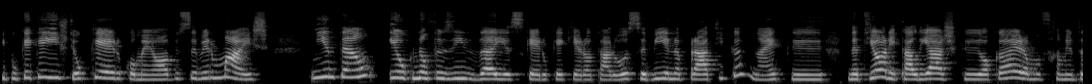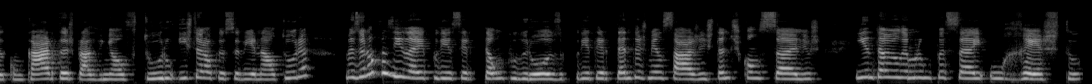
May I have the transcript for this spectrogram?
Tipo, o que é que é isto? Eu quero, como é óbvio, saber mais. E então, eu que não fazia ideia sequer o que é que era o tarot, sabia na prática, não é? Que na teórica, aliás, que ok, era uma ferramenta com cartas para adivinhar o futuro, isto era o que eu sabia na altura, mas eu não fazia ideia que podia ser tão poderoso, que podia ter tantas mensagens, tantos conselhos, e então eu lembro-me que passei o resto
